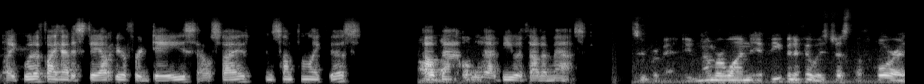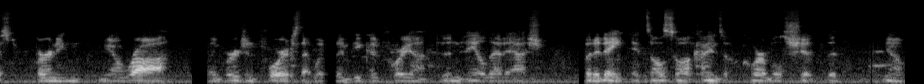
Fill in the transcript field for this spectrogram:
like what if I had to stay out here for days outside in something like this? How bad would that be without a mask? super bad, dude. Number one, if even if it was just the forest burning, you know, raw, like virgin forest, that wouldn't be good for you to inhale that ash. But it ain't. It's also all kinds of horrible shit that, you know,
